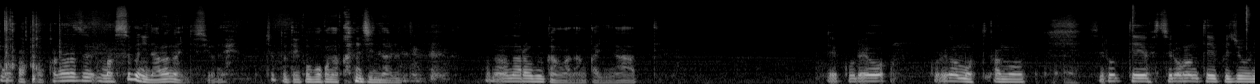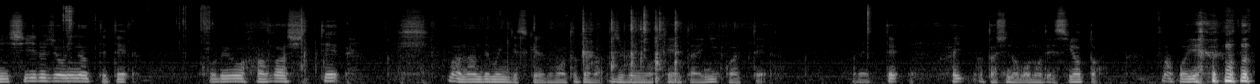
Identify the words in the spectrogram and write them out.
なんかこう必ずまっすぐにならないんですよね。ちょっと凸凹な感じになるんで。このアナログ感がなんかいいなっていう。でこれをこれがもうあのセロテープセロハンテープ状にシール状になっててこれを剥がしてまあ何でもいいんですけれども例えば自分の携帯にこうやって貼れてはい私のものですよと。まあこういうものなん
